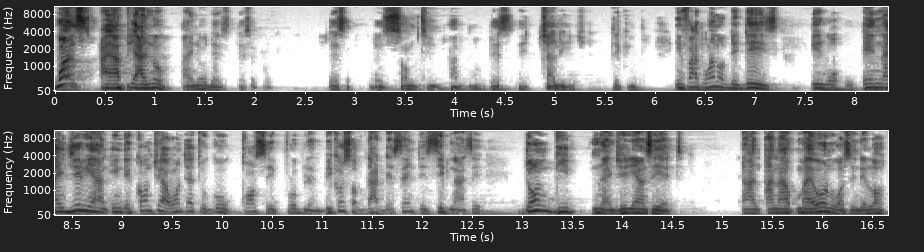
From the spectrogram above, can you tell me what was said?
Once I appear, I know. I know there's there's a problem. There's a, there's something happening. There's a challenge taking. In fact, one of the days it was a Nigerian in the country I wanted to go caused a problem. Because of that, they sent a signal and said, Don't give Nigerians yet. And, and I, my own was in the lot.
